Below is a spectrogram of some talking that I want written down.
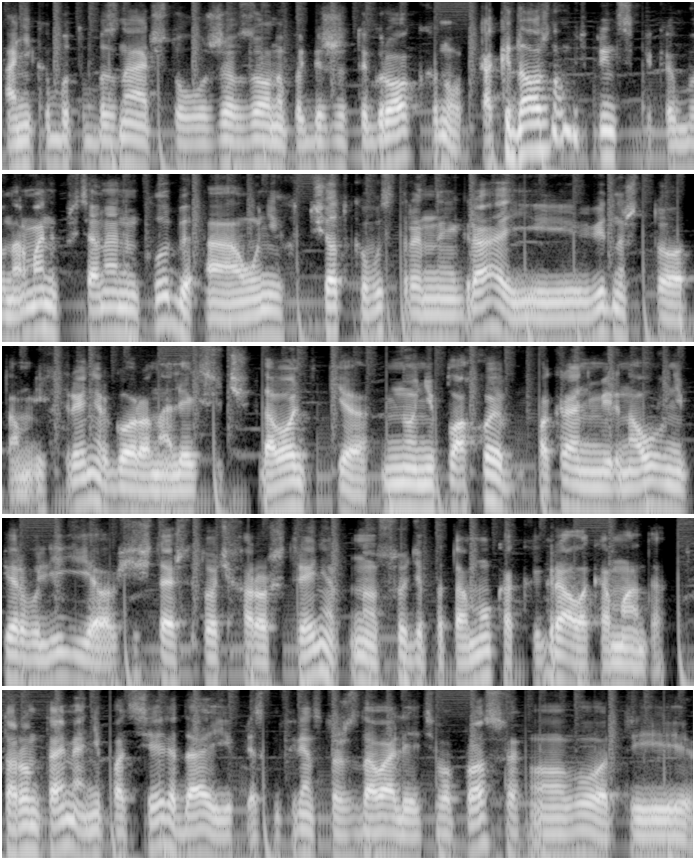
они как будто бы знают, что уже в зону побежит игрок. Ну, как и должно быть, в принципе, как бы в нормальном профессиональном клубе. А у них четко выстроенная игра, и видно, что там их тренер Горан Алексич довольно-таки, ну, неплохой, по крайней мере, на уровне первой лиги. Я вообще считаю, что это очень хороший тренер, ну, судя по тому, как играла команда. В втором тайме они подсели, да, и пресс-конференции тоже задавали эти вопросы. Вот, и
